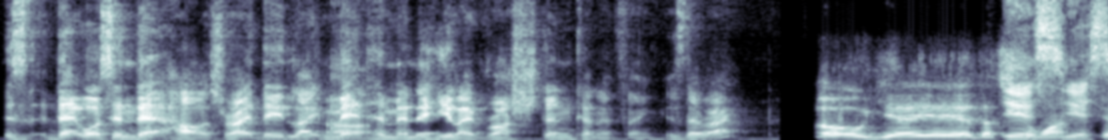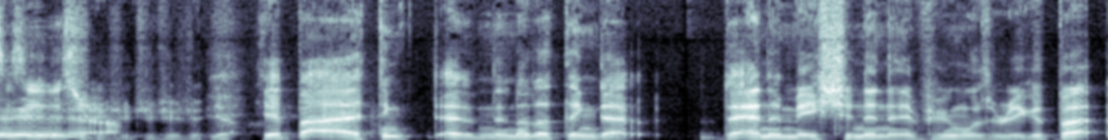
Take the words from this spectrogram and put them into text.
Is that was in that house, right? They like met Oh. him and then he like rushed in, kind of thing. Is that right? Oh yeah, yeah, yeah. That's yes, the one. yes, yeah, yes, yeah, yes, yeah, true, true, true, true, Yeah. yeah. but I think uh, another thing that the animation and everything was really good. But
